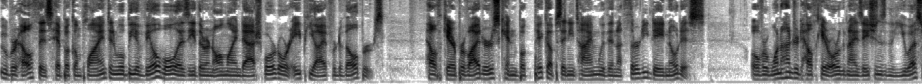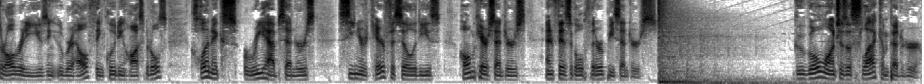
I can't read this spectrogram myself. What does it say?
Uber Health is HIPAA compliant and will be available as either an online dashboard or API for developers. Healthcare providers can book pickups anytime within a 30 day notice. Over 100 healthcare organizations in the U.S. are already using Uber Health, including hospitals, clinics, rehab centers, senior care facilities, home care centers, and physical therapy centers. Google launches a Slack competitor.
